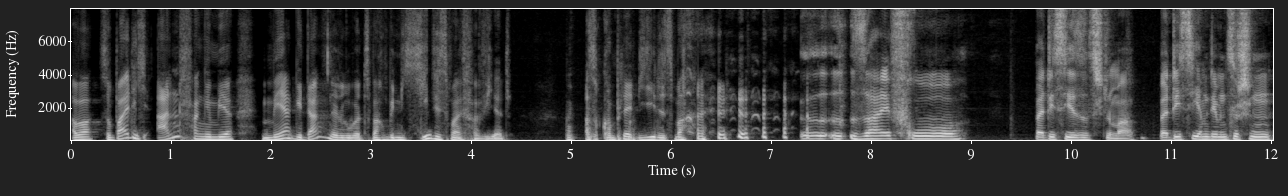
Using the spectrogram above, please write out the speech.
aber sobald ich anfange, mir mehr Gedanken darüber zu machen, bin ich jedes Mal verwirrt. Also komplett jedes Mal. Äh, sei froh, bei DC ist es schlimmer. Bei DC haben die inzwischen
